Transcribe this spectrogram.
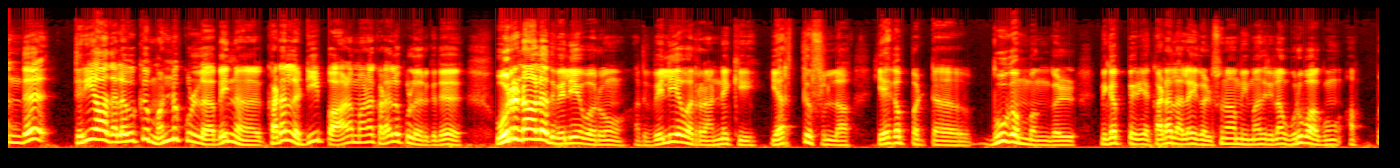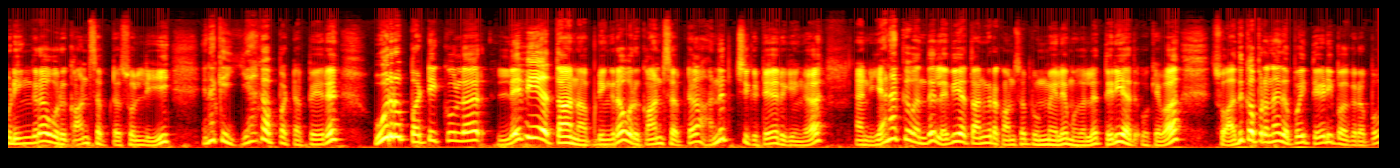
வந்து தெரியாத அளவுக்கு மண்ணுக்குள்ள அப்படின்னு கடல்ல டீப் ஆழமான கடலுக்குள்ள இருக்குது. ஒரு நாள் அது வெளியே வரும். அது வெளியே வர்ற அன்னைக்கு எர்த்து ஃபுல்லா ஏகப்பட்ட பூகம்பங்கள் மிகப்பெரிய கடல் அலைகள் சுனாமி மாதிரிலாம் உருவாகும் அப்படிங்கிற ஒரு கான்செப்டை சொல்லி எனக்கு ஏகப்பட்ட பேர் ஒரு பர்டிகுலர் லெவியத்தான் அப்படிங்கிற ஒரு கான்செப்டை அனுப்பிச்சிக்கிட்டே இருக்கீங்க. அண்ட் எனக்கு வந்து லெவியத்தான்ங்கிற கான்செப்ட் உண்மையிலே முதல்ல தெரியாது ஓகேவா ஸோ அதுக்கப்புறம் தான் இதை போய் தேடி பார்க்குறப்போ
